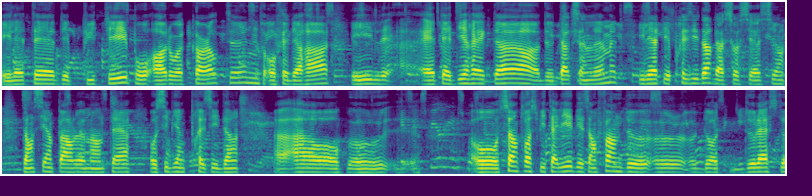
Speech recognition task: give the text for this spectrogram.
Il était député pour Ottawa-Carlton au fédéral. Il était directeur de Ducks Unlimited. Il a été président de l'association d'anciens parlementaires, aussi bien que président au, au- au centre hospitalier des enfants de, euh, de, de l'Est.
